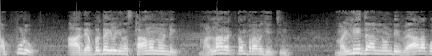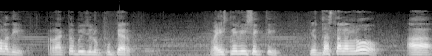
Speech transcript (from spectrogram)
అప్పుడు ఆ దెబ్బ తగిలిన స్థానం నుండి మళ్ళా రక్తం ప్రవహించింది. మళ్ళీ దాని నుండి వేల కొలది రక్తబీజులు పుట్టారు. వైష్ణవి శక్తి యుద్ధ స్థలంలో ఆ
